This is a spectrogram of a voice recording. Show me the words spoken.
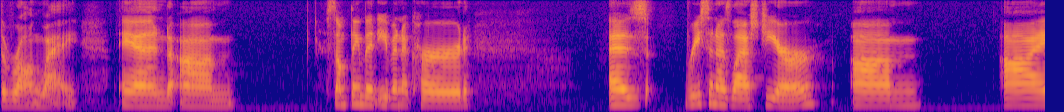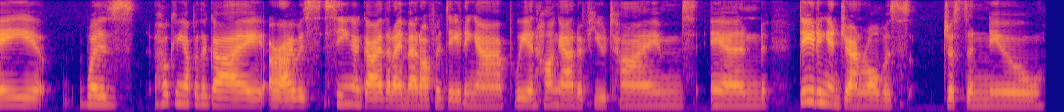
the wrong way. And um, something that even occurred as recent as last year, um, I was hooking up with a guy, or I was seeing a guy that I met off a dating app. We had hung out a few times, and dating in general was just a new,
